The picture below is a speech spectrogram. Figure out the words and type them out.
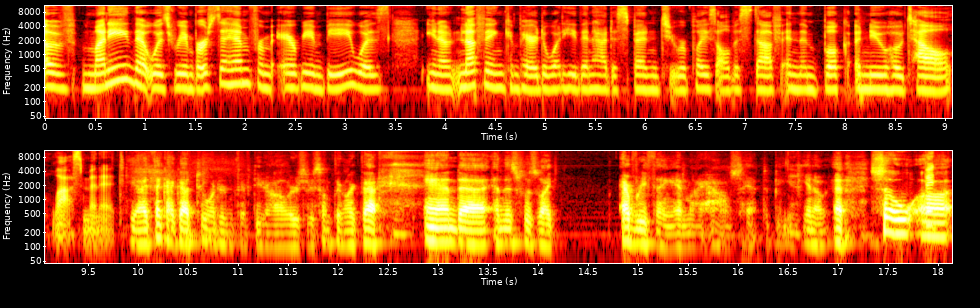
of money that was reimbursed to him from Airbnb was, you know, nothing compared to what he then had to spend to replace all of his stuff and then book a new hotel last minute. Yeah, I think I got two hundred and fifty dollars or something like that, and uh, and this was like everything in my house had to be, yeah. you know. Uh, so uh,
